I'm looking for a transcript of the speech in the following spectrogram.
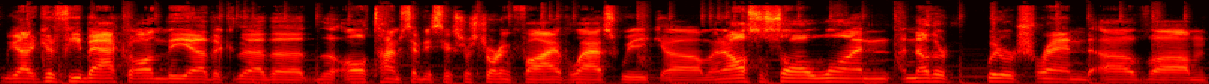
we got good feedback on the uh, the, the the all-time 76er starting five last week, um, and I also saw one another Twitter trend of um,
